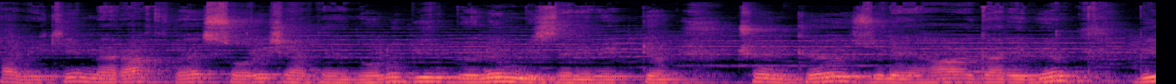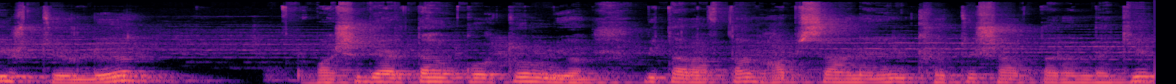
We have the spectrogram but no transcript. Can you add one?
tabii ki merak ve soru işaretleri dolu bir bölüm bizleri bekliyor. Çünkü Züleyha garibim bir türlü Başı dertten kurtulmuyor. Bir taraftan hapishanenin kötü şartlarındaki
